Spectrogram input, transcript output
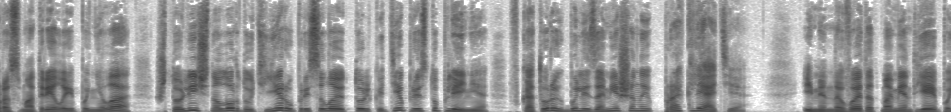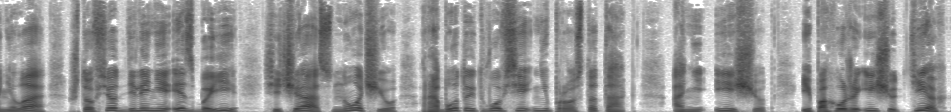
Просмотрела и поняла, что лично лорду Тьеру присылают только те преступления, в которых были замешаны проклятия. Именно в этот момент я и поняла, что все отделение СБИ сейчас, ночью, работает вовсе не просто так. Они ищут, и, похоже, ищут тех,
